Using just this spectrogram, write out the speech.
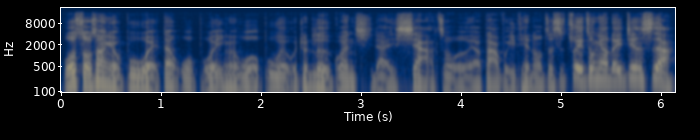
我手上有部位，但我不会因为我有部位，我就乐观期待下周二要大不一天哦，这是最重要的一件事啊！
